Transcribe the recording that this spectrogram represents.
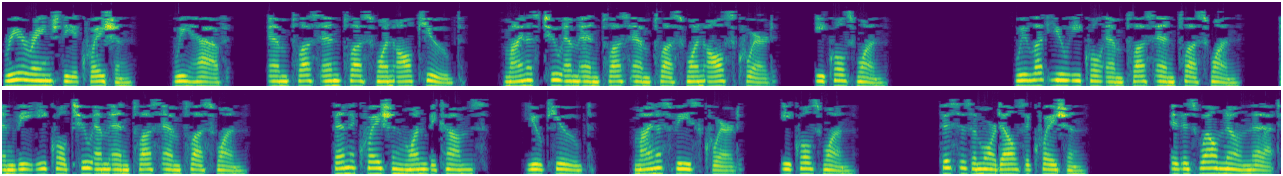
Rearrange the equation, we have, m plus n plus 1 all cubed, minus 2mn plus m plus 1 all squared, equals 1. We let u equal m plus n plus 1, and v equal 2mn plus m plus 1. Then equation 1 becomes, u cubed, minus v squared, equals 1. This is a Mordell's equation. It is well known that,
